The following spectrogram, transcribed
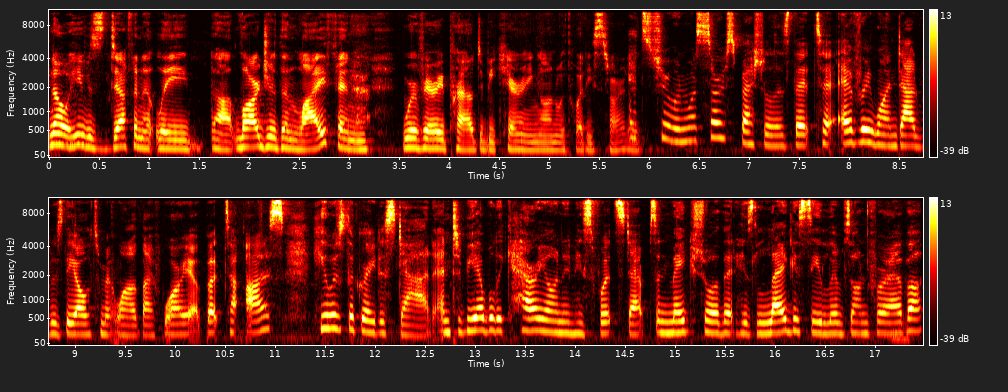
No, he was definitely uh, larger than life, and we're very proud to be carrying on with what he started. It's true, and what's so special is that to everyone, Dad was the ultimate wildlife warrior, but to us, he was the greatest dad. And to be able to carry on in his footsteps and make sure that his legacy lives on forever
